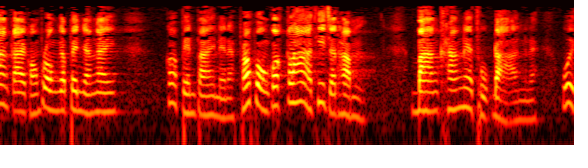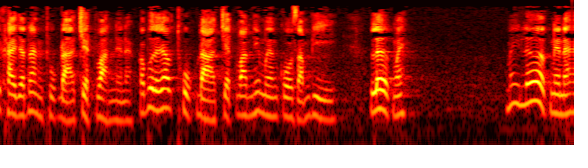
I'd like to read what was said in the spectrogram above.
ร่างกายของพระองค์จะเป็นยังไงก็เป็นไปเนี่ยนะเพราะพระองค์ก็กล้าที่จะทำบางครั้งเนี่ยถูกด่าเนี่ยนะ อ้ยใครจะนั่งถูกด่าเจ็ดวันเนี่ยนะพระพุทธเจ้าถูกด่าเจ็ดวันที่เมืองโกสัมพีเลิกไหมไม่เลิกเนี่ยนะ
